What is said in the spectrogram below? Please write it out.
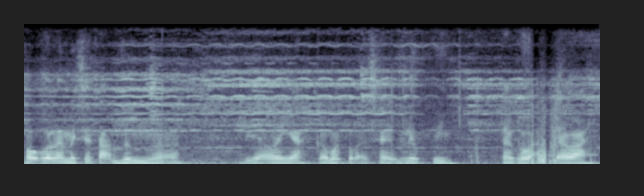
Thôi có lẽ mình sẽ tạm dừng video đây nha. Cảm ơn các bạn xem clip mình. Chào các bạn, bye bye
